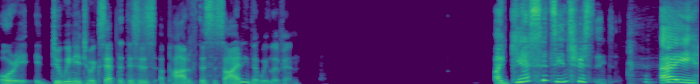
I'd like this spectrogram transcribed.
or i- i- do we need to accept that this is a part of the society that we live in? I guess it's interesting. A,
